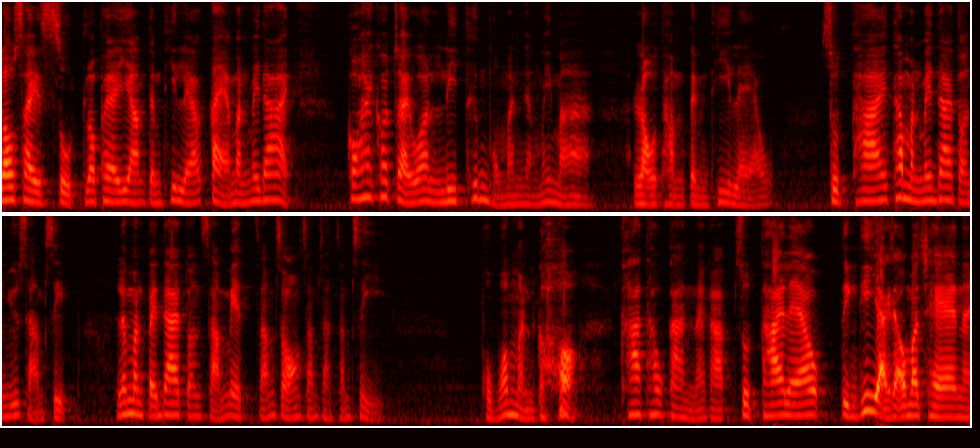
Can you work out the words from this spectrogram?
เราใส่สุดเราพยายามเต็มที่แล้ว แต่มันไม่ได้ ก็ให้เข้าใจว่ารีทึมของมันยังไม่มา เราทำเต็มที่แล้ว สุดท้ายถ้ามันไม่ได้ตอนอายุ30 แล้วมันไปได้ตอน3 1 3 2 3 3 3 4 ผมว่ามันก็ค่าเท่ากันนะครับ สุดท้ายแล้วสิ่งที่อยากจะเอามาแชร์ใน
